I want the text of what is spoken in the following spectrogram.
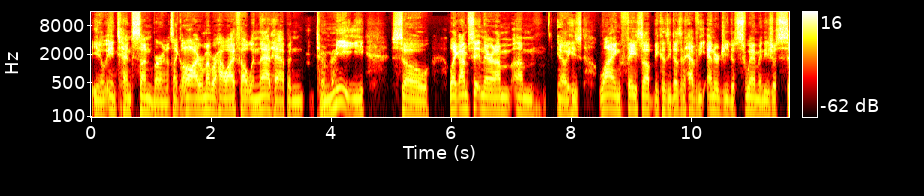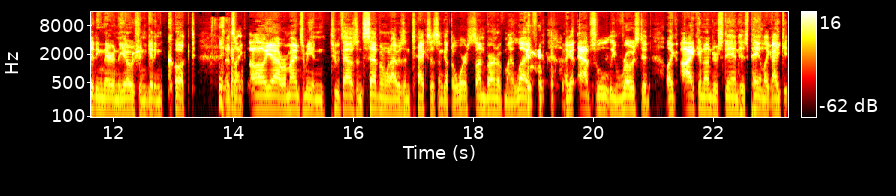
you know intense sunburn it's like oh i remember how i felt when that happened to me so like i'm sitting there and i'm um you know he's lying face up because he doesn't have the energy to swim and he's just sitting there in the ocean getting cooked it's like, oh yeah, it reminds me in 2007 when I was in Texas and got the worst sunburn of my life. I got absolutely roasted. Like I can understand his pain. Like I could.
